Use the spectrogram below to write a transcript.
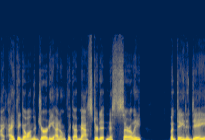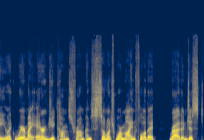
I think I'm on the journey. I don't think I've mastered it necessarily, but day to day, like where my energy comes from, I'm so much more mindful of it rather than just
